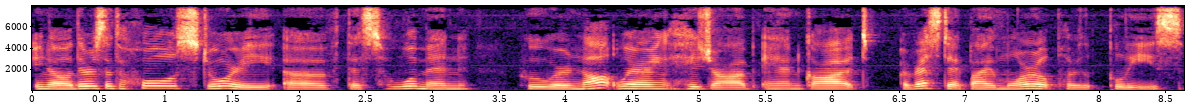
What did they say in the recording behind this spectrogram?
you know, there's a whole story of this woman who were not wearing hijab and got arrested by moral pol- police.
